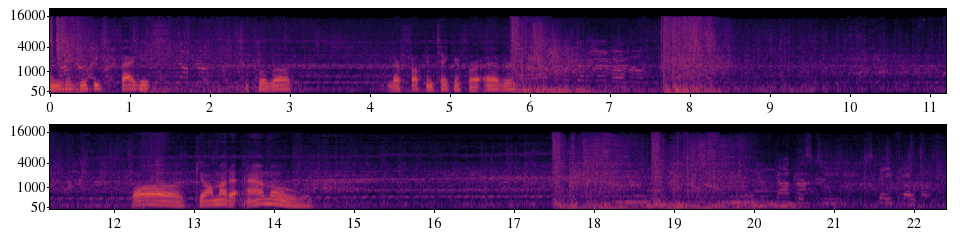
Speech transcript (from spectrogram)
Now you just get these faggots to pull up. They're fucking taking forever. Almost out of ammo. Fuck, y'all, I'm out of ammo. Got this, team. Stay focused.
